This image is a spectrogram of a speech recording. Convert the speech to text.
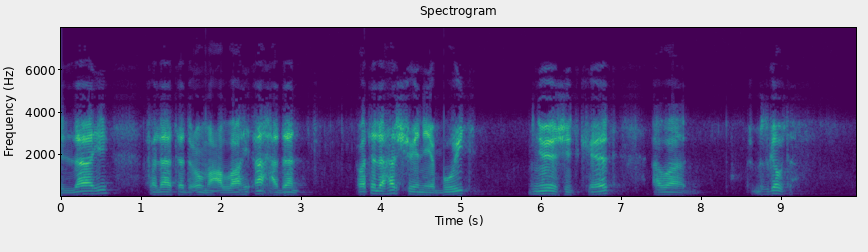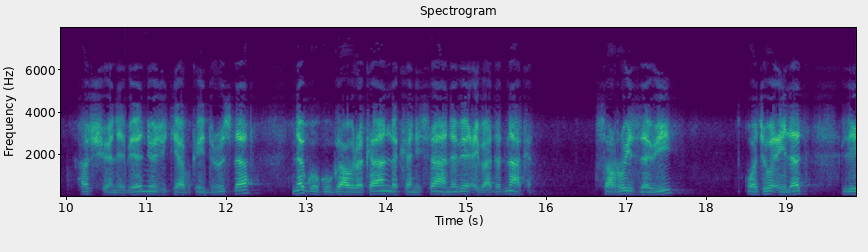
لله فلا تدعوا مع الله أحدا. واتە لە هەر شوێنێ نوێژیت کرد ئەوە مزگەوتە. هەر شوێنێ بێ نوێژی تیا بکەی دروستە نەگۆک و گاورەکان لە کەنیسا نەبێ عیبادت ناکەن. سەڕووی زەوی وجوعلت لي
